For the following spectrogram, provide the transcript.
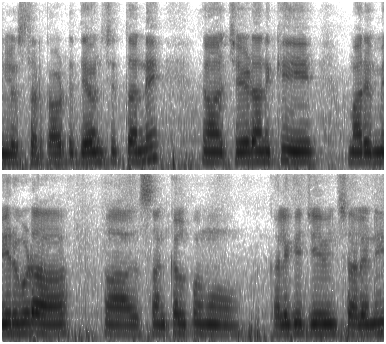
నిలుస్తాడు. కాబట్టి దేవుని చిత్తాన్ని చేయడానికి మరి మీరు కూడా సంకల్పము కలిగి జీవించాలని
